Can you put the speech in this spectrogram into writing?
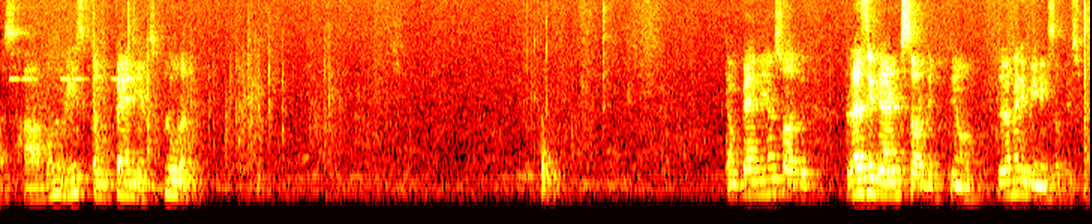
Ashabun means companions, plural. Companions or the residents or the, you know, there are many meanings of this one.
